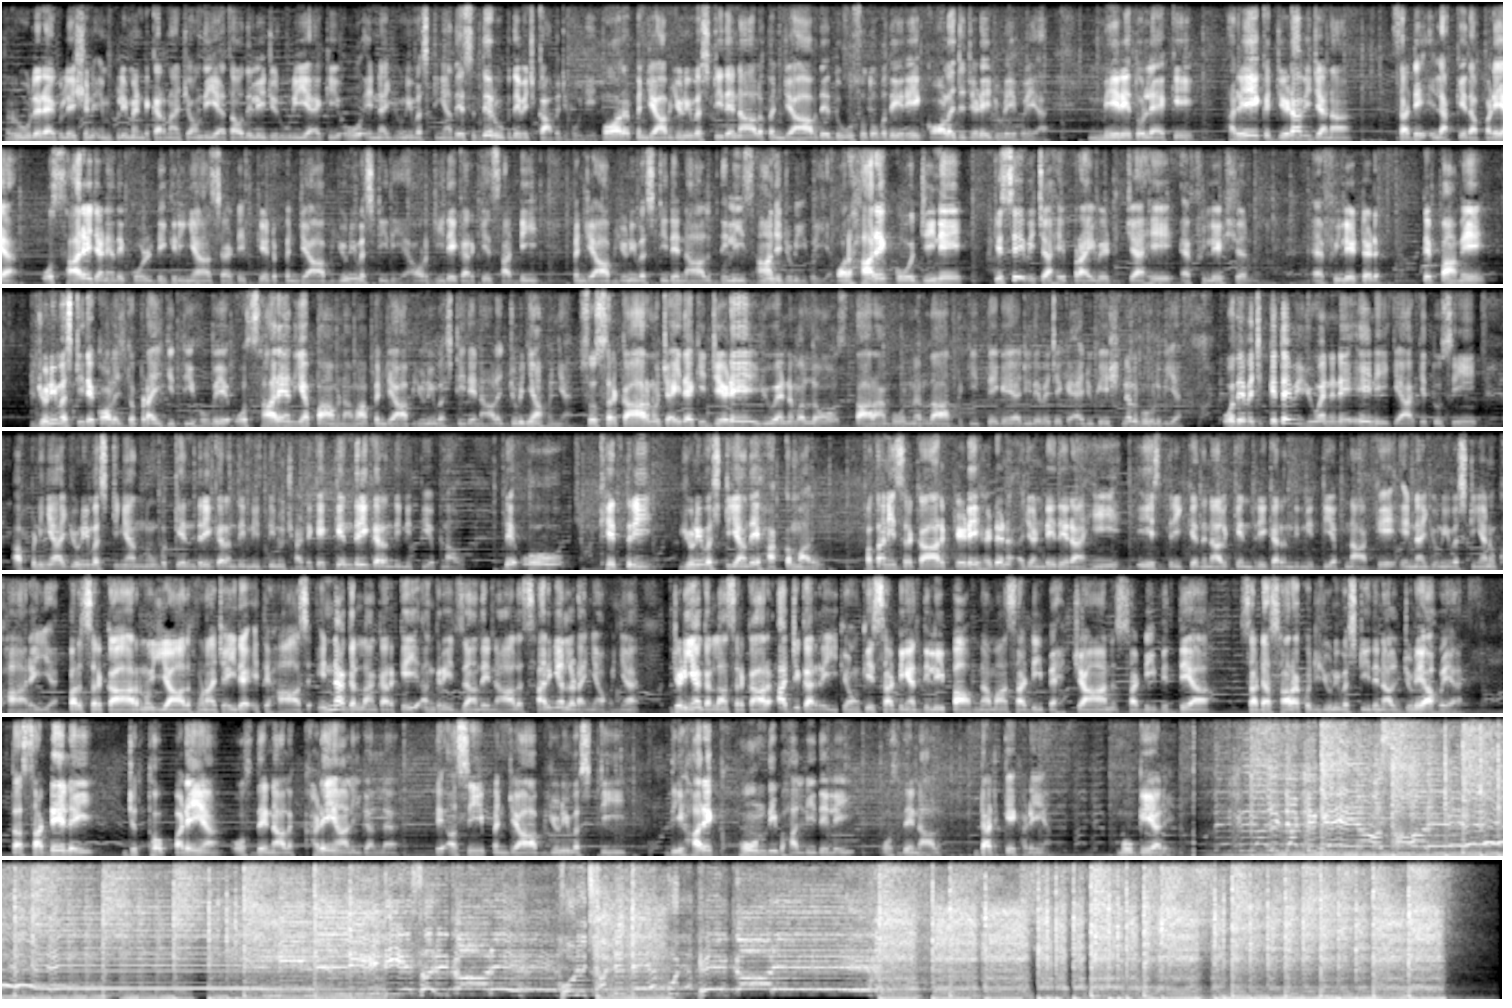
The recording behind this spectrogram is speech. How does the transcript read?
ਰੂਲ ਰੈਗੂਲੇਸ਼ਨ ਇੰਪਲੀਮੈਂਟ ਕਰਨਾ ਚਾਹੁੰਦੀ ਹੈ, ਤਾਂ ਉਹਦੇ ਲਈ ਜ਼ਰੂਰੀ ਹੈ ਕਿ ਉਹ ਇਹਨਾਂ ਯੂਨੀਵਰਸਿਟੀਆਂ ਦੇ ਸਿੱਧੇ ਰੂਪ ਦੇ ਵਿੱਚ ਕਾਬਜ ਹੋ ਜੇ ਔਰ ਪੰਜਾਬ ਯੂਨੀਵਰਸਿਟੀ ਦੇ ਨਾਲ ਪੰਜਾਬ ਦੇ 200 ਤੋਂ ਵਧੇਰੇ ਕਾਲਜ ਜਿਹੜੇ ਜੁੜੇ ਹੋਏ ਆ, ਮੇਰੇ ਤੋਂ ਲੈ ਕੇ ਹਰੇਕ ਜਿਹੜਾ ਵੀ ਜਾਣਾ ਸਾਡੇ ਇਲਾਕੇ ਦਾ ਪੜਿਆ ਉਹ ਸਾਰੇ ਜਣਿਆਂ ਦੇ ਕੋਲ ਡਿਗਰੀਆਂ ਸਰਟੀਫਿਕੇਟ ਪੰਜਾਬ ਯੂਨੀਵਰਸਿਟੀ ਦੇ ਆ ਔਰ ਜਿਹਦੇ ਕਰਕੇ ਸਾਡੀ ਪੰਜਾਬ ਯੂਨੀਵਰਸਿਟੀ ਦੇ ਨਾਲ ਦਿੱਲੀ ਸਾਂਝ ਜੁੜੀ ਹੋਈ ਹੈ। ਔਰ ਹਰ ਇੱਕ ਕੋ ਜਿਨੇ ਕਿਸੇ ਵੀ ਚਾਹੇ ਪ੍ਰਾਈਵੇਟ ਚਾਹੇ ਐਫੀਲੀਏਸ਼ਨ ਐਫੀਲੇਟਡ ਤੇ ਭਾਵੇਂ ਯੂਨੀਵਰਸਿਟੀ ਦੇ ਕਾਲਜ ਤੋਂ ਪੜ੍ਹਾਈ ਕੀਤੀ ਹੋਵੇ, ਉਹ ਸਾਰਿਆਂ ਦੀਆਂ ਭਾਵਨਾਵਾਂ ਪੰਜਾਬ ਯੂਨੀਵਰਸਿਟੀ ਦੇ ਨਾਲ ਜੁੜੀਆਂ ਹੋਈਆਂ। ਸੋ ਸਰਕਾਰ ਨੂੰ ਚਾਹੀਦਾ ਕਿ ਜਿਹੜੇ ਯੂਐਨ ਵੱਲੋਂ 17 ਗੋਲ ਨਿਰਧਾਰਤ ਕੀਤੇ ਗਏ ਆ, ਜਿਹਦੇ ਵਿੱਚ ਇੱਕ ਐਜੂਕੇਸ਼ਨਲ ਗੋਲ ਵੀ ਆ ਉਹਦੇ ਵਿੱਚ ਕਿਤੇ ਵੀ ਯੂਐਨ ਨੇ ਇਹ ਨਹੀਂ ਕਿਹਾ ਕਿ ਤੁਸੀਂ ਆਪਣੀਆਂ ਯੂਨੀਵਰਸਿਟੀਆਂ ਨੂੰ ਵਿਕੇਂਦਰੀਕਰਨ ਦੀ ਨੀਤੀ ਨੂੰ ਛੱਡ ਕੇ ਕੇਂਦਰੀਕਰਨ ਦੀ ਨੀਤੀ ਅਪਣਾਓ ਤੇ ਉਹ ਖੇਤਰੀ ਯੂਨੀਵਰਸਿਟੀਆਂ ਦੇ ਹੱਕ ਮਾਰੋ। ਪਤਾ ਨਹੀਂ ਸਰਕਾਰ ਕਿਹੜੇ ਹਿਡਨ ਏਜੰਡੇ ਦੇ ਰਾਹੀਂ ਇਸ ਤਰੀਕੇ ਦੇ ਨਾਲ ਕੇਂਦਰੀਕਰਨ ਦੀ ਨੀਤੀ ਅਪਣਾ ਕੇ ਇਹਨਾਂ ਯੂਨੀਵਰਸਿਟੀਆਂ ਨੂੰ ਖਾ ਰਹੀ ਹੈ। ਪਰ ਸਰਕਾਰ ਨੂੰ ਯਾਦ ਹੋਣਾ ਚਾਹੀਦਾ ਇਤਿਹਾਸ। ਇਹਨਾਂ ਗੱਲਾਂ ਕਰਕੇ ਹੀ ਅੰਗਰੇਜ਼ਾਂ ਦੇ ਨਾਲ ਸਾਰੀਆਂ ਲੜਾਈਆਂ ਹੋਈਆਂ, ਜਿਹੜੀਆਂ ਗੱਲਾਂ ਸਰਕਾਰ ਅੱਜ ਕਰ ਰਹੀ ਕਿਉਂਕਿ ਸਾਡੀਆਂ ਦਿਲੀ ਭਾਵਨਾਵਾਂ, ਸਾਡੀ ਪਹਿਚਾਨ ਸਾਡੀ ਵਿੱਦਿਆ, ਸਾਡਾ ਸਾਰਾ ਕੁਝ ਯੂਨੀਵਰਸਿਟੀ ਦੇ ਨਾਲ ਜੁੜਿਆ ਹੋਇਆ ਤਾਂ ਸਾਡੇ ਲਈ ਜਿੱਥੋਂ ਪੜ੍ਹੇ ਆ ਉਸ ਦੇ ਨਾਲ ਖੜੇ ਆਂ ਵਾਲੀ ਗੱਲ ਹੈ। ਤੇ ਅਸੀਂ ਪੰਜਾਬ ਯੂਨੀਵਰਸਿਟੀ ਦੀ ਹਰ ਇੱਕ ਹੋਂਦ ਦੀ ਬਹਾਲੀ ਦੇ ਲਈ ਉਸ ਦੇ ਨਾਲ ਡਟ ਕੇ ਖੜੇ ਆਂ। ਮੋਗੇ ਵਾਲੇ।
